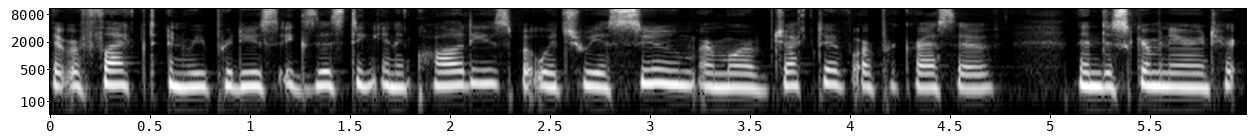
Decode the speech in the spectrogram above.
that reflect and reproduce existing inequalities, but which we assume are more objective or progressive than discriminatory,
